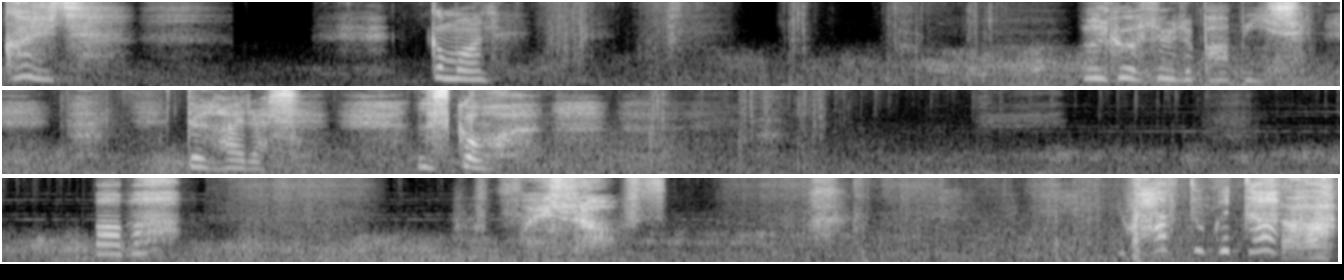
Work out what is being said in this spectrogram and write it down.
Got it. Come on. We'll go through the poppies. They'll hide us. Let's go. Baba, My love. you have to get up. Ah,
